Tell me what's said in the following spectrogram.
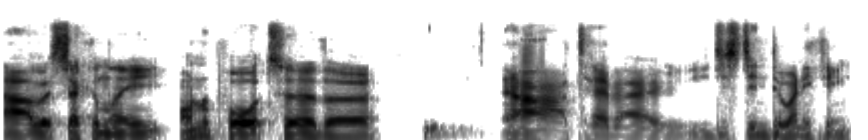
Uh, but secondly, on report to the ah Tebo, he just didn't do anything.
